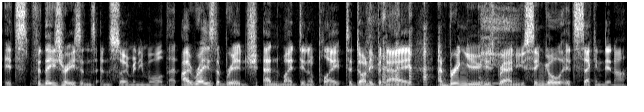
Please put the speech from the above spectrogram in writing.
it's for these reasons and so many more that I raise the bridge and my dinner plate to Donny Benet and bring you his brand new single, It's Second Dinner.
